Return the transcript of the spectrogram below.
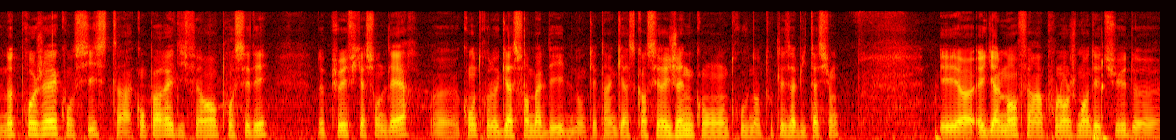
Notre projet consiste à comparer différents procédés de purification de l'air contre le gaz formaldéhyde, donc qui est un gaz cancérigène qu'on trouve dans toutes les habitations et euh, également faire un prolongement d'études euh,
